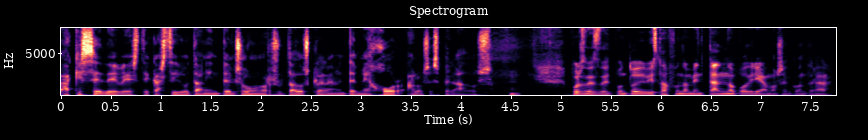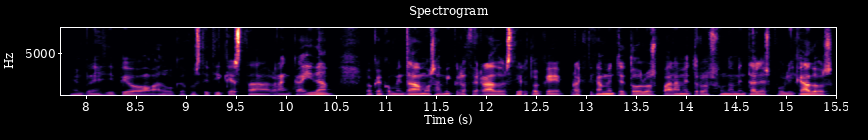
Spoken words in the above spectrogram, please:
¿A qué se debe este castigo tan intenso con unos resultados claramente mejor a los esperados? Pues desde el punto de vista fundamental no podríamos encontrar en principio algo que justifique esta gran caída. Lo que comentábamos a micro cerrado es cierto que prácticamente todos los parámetros fundamentales publicados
